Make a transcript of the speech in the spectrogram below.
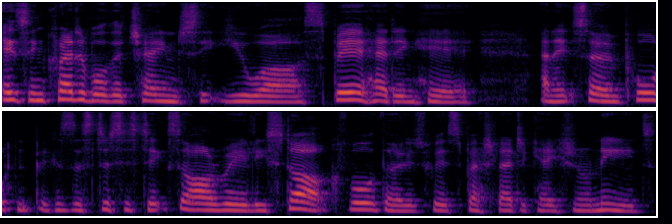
It's incredible the change that you are spearheading here. And it's so important because the statistics are really stark for those with special educational needs.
